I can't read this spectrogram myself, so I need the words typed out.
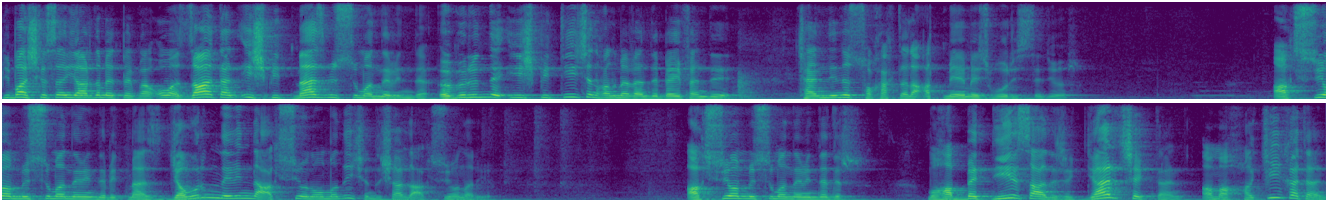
Bir başkasına yardım etmek var. Var. Zaten iş bitmez Müslümanın evinde. Öbüründe iş bittiği için hanımefendi, beyefendi kendini sokaklara atmaya mecbur hissediyor. Aksiyon Müslümanın evinde bitmez. Gavurun evinde aksiyon olmadığı için dışarıda aksiyon arıyor. Aksiyon Müslümanın evindedir. Muhabbet değil sadece gerçekten ama hakikaten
